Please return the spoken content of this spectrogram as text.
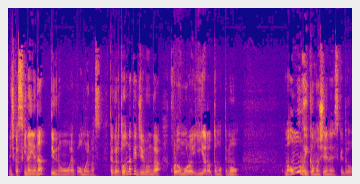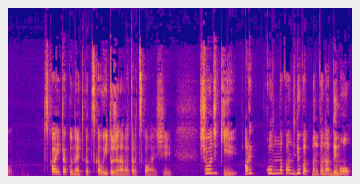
にしか好きなんやなっていうのをやっぱ思います。だからどんだけ自分がこれおもろいいいやろと思っても、まあおもろいかもしれないですけど、使いたくないとか使う意図じゃなかったら使わないし、正直、あれこんな感じでよかったんかな？でも、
